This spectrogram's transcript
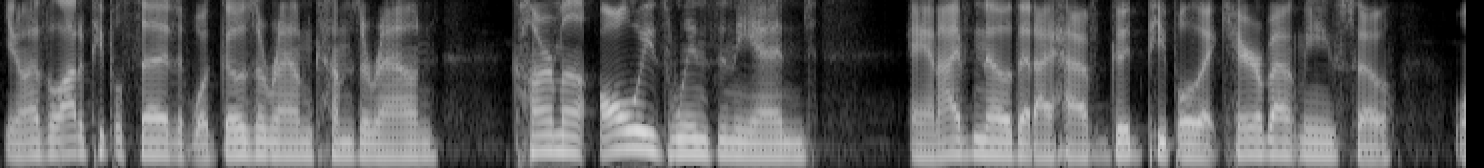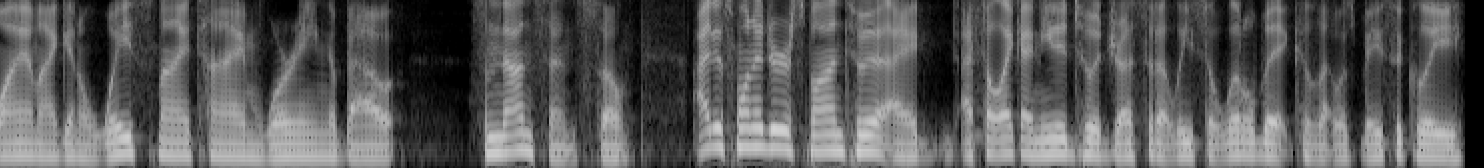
you know, as a lot of people said, what goes around comes around. Karma always wins in the end. And I know that I have good people that care about me. So why am I going to waste my time worrying about some nonsense? So I just wanted to respond to it. I, I felt like I needed to address it at least a little bit because that was basically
